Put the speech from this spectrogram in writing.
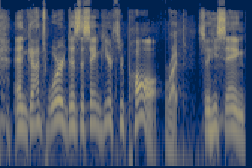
and God's word does the same here through Paul. Right. So he's saying,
